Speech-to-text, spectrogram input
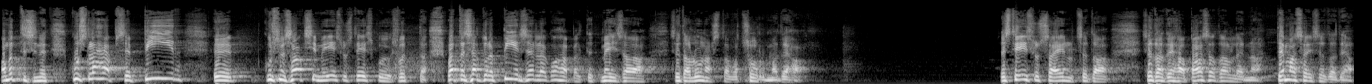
ma mõtlesin, et kus läheb see piir, eh, kus me saaksime Jeesust eeskujuks võtta. vaata, seal tuleb piir selle koha pealt, et me ei saa seda lunastavat surma teha. sest Jeesus sai ainult seda, seda teha paasatallena, tema sai seda teha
